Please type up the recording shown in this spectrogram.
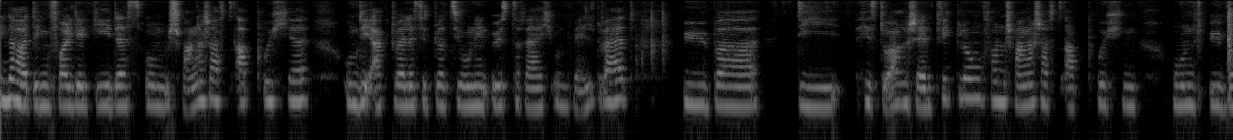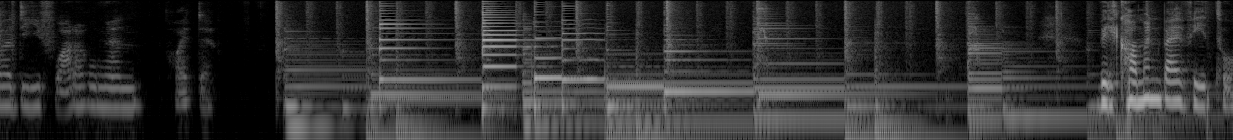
In der heutigen Folge geht es um Schwangerschaftsabbrüche, um die aktuelle Situation in Österreich und weltweit, über die historische Entwicklung von Schwangerschaftsabbrüchen und über die Forderungen heute. Willkommen bei Veto.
